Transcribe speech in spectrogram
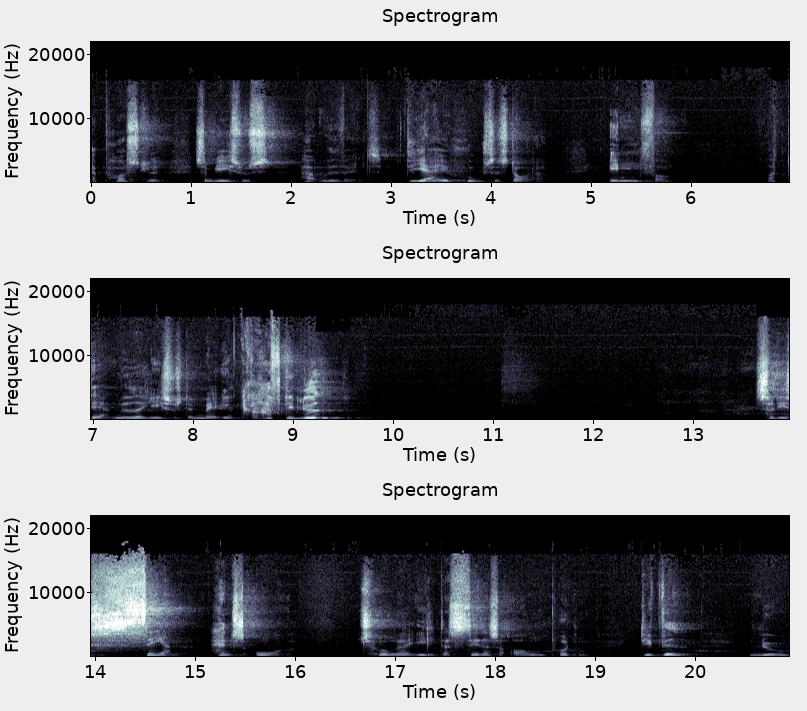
apostle, som Jesus har udvalgt. De er i huset, står der, indenfor. Og der møder Jesus dem med en kraftig lyd så de ser hans ord. Tunge af ild, der sætter sig oven på dem. De ved, nu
